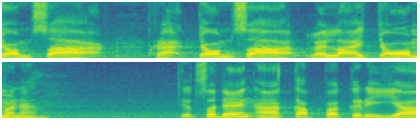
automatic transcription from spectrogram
จอมซ่า พระจอมซ่าหลาย ๆ จอมอะนะจะแสดงอากับปกิริยา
